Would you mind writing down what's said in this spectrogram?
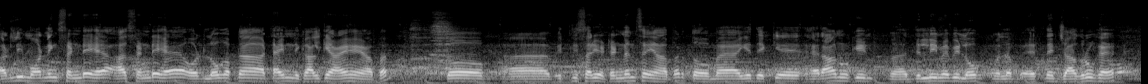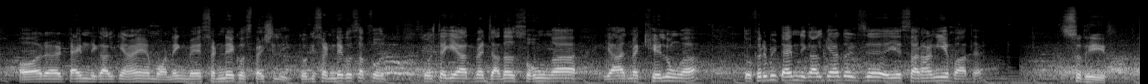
अर्ली मॉर्निंग संडे है, आज संडे है और लोग अपना टाइम निकाल के आए हैं यहाँ पर। तो इतनी सारी अटेंडेंस है यहाँ पर तो मैं ये देख के हैरान हूँ कि दिल्ली में भी लोग मतलब इतने जागरूक हैं और टाइम निकाल के आए हैं मॉर्निंग में संडे को स्पेशली। क्योंकि संडे को सब सोच सोचते हैं कि आज मैं ज़्यादा सोऊँगा या आज मैं खेलूँगा तो फिर भी टाइम निकाल के आए तो इट्स, ये सराहनीय बात है। Sudhir.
